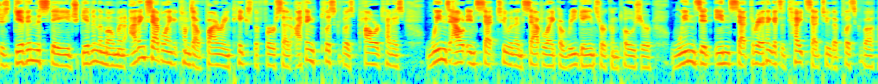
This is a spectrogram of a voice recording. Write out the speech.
just given the stage, given the moment, I think Sabalenka comes out firing, takes the first set. I think Pliskova's power tennis wins out in set two, and then Sabalenka regains her composure, wins it in set three. I think it's a tight set two that Pliskova,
